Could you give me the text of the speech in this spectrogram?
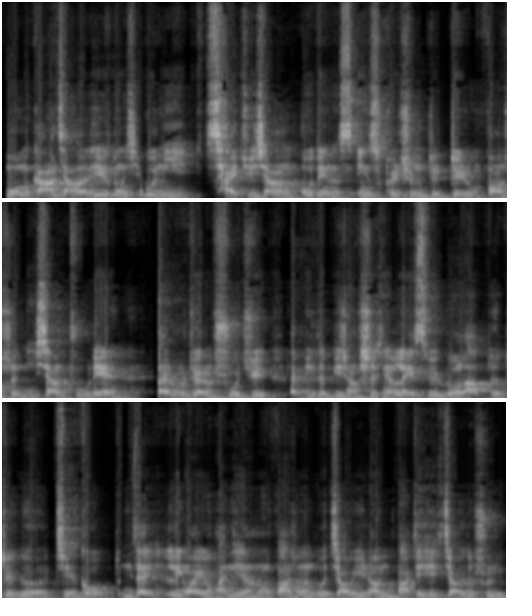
我们刚刚讲到这些东西，如果你采取像 Odin's Inscription 这这种方式，你向主链带入这样的数据，在比特币上实现类似于 Rollup 的这个结构，你在另外一个环境当中发生很多交易，然后你把这些交易的数据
